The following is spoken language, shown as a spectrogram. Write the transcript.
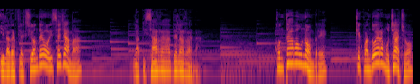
Y la reflexión de hoy se llama La pizarra de la rana. Contaba un hombre que cuando era muchacho,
